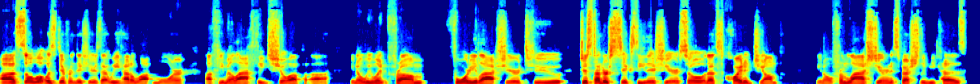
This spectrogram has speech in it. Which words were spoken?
Uh, so, what was different this year is that we had a lot more uh, female athletes show up. Uh, you know, we went from 40 last year to just under 60 this year. So that's quite a jump, you know, from last year. And especially because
